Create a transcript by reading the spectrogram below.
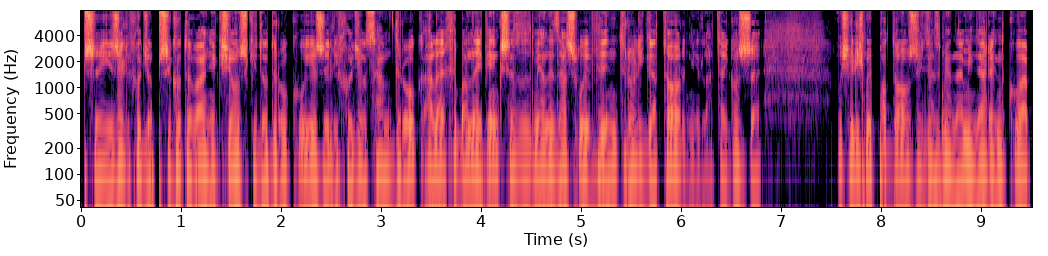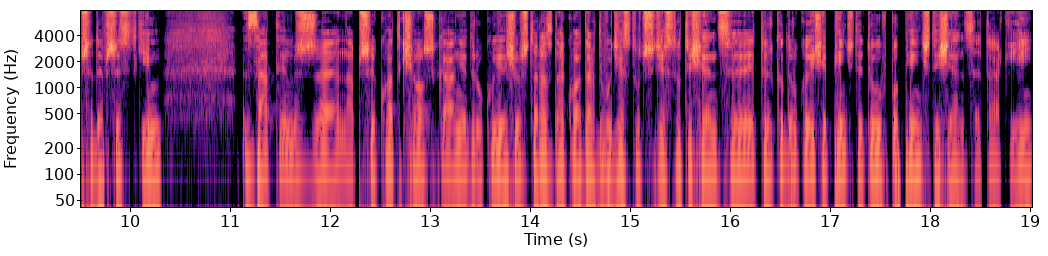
przy, jeżeli chodzi o przygotowanie książki do druku, jeżeli chodzi o sam druk, ale chyba największe zmiany zaszły w introligatorni, dlatego że musieliśmy podążyć za zmianami na rynku, a przede wszystkim za tym, że na przykład książka nie drukuje się już teraz w nakładach 20-30 tysięcy, tylko drukuje się 5 tytułów po 5 tysięcy, tak? I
